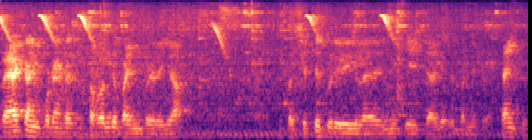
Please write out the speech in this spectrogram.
ரேக் அமைப்புடன் தொடர்ந்து பயன்படுகிறோம் இப்போ சிட்டுக்குருவிகளை எண்ணிக்கைக்காக இது பண்ணிக்கிறேன் தேங்க்யூ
